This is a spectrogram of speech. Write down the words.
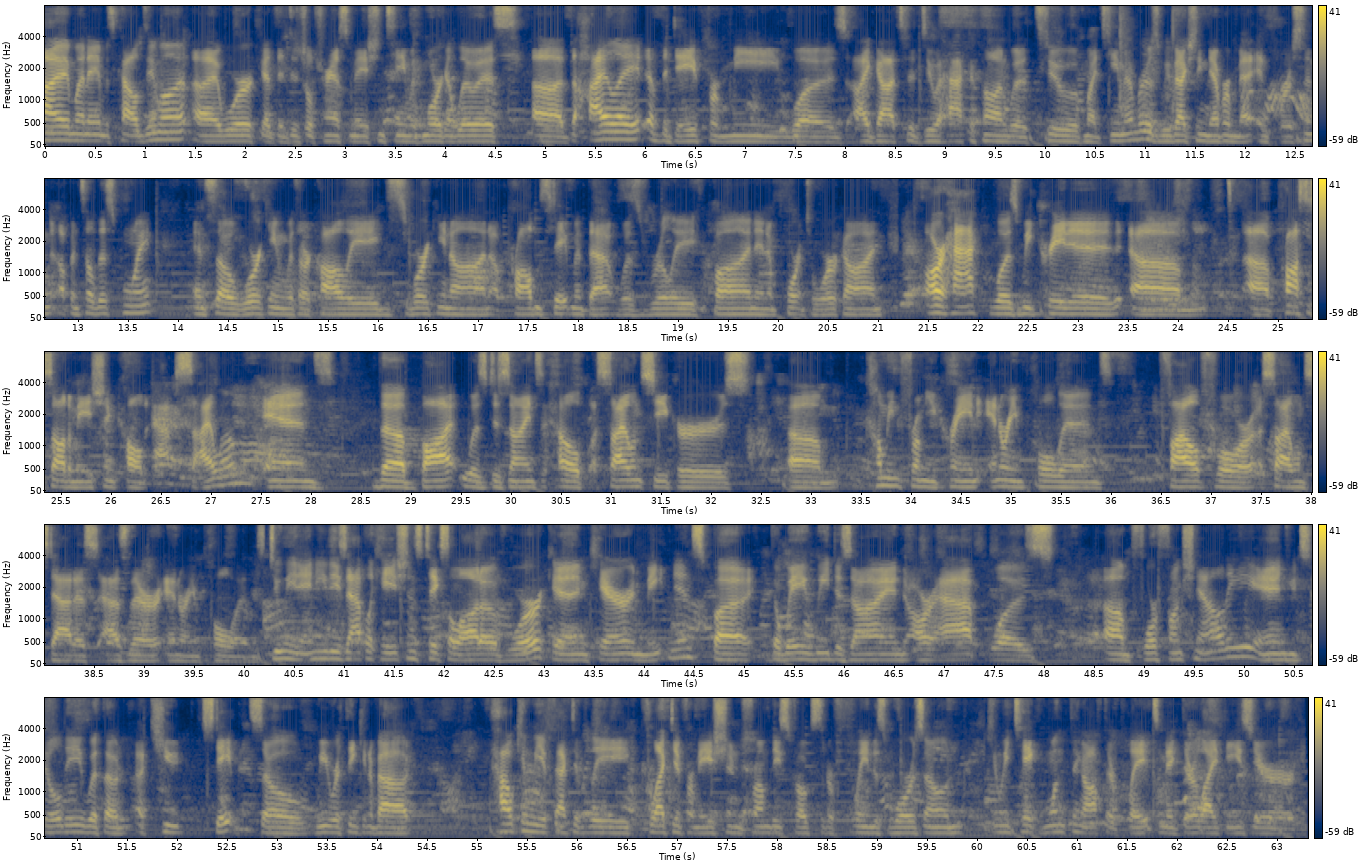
Hi, my name is Kyle Dumont. I work at the digital transformation team with Morgan Lewis. Uh, the highlight of the day for me was I got to do a hackathon with two of my team members. We've actually never met in person up until this point. And so working with our colleagues, working on a problem statement that was really fun and important to work on. Our hack was we created um, a process automation called App Appsylum. And the bot was designed to help asylum seekers um, coming from Ukraine entering Poland file for asylum status as they're entering Poland. Doing any of these applications takes a lot of work and care and maintenance, but the way we designed our app was um, for functionality and utility with a cute statement. So we were thinking about how can we effectively collect information from these folks that are fleeing this war zone? Can we take one thing off their plate to make their life easier?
